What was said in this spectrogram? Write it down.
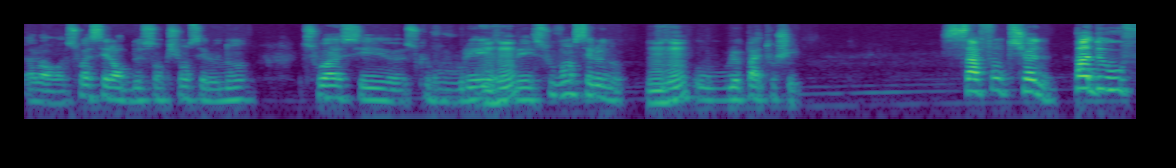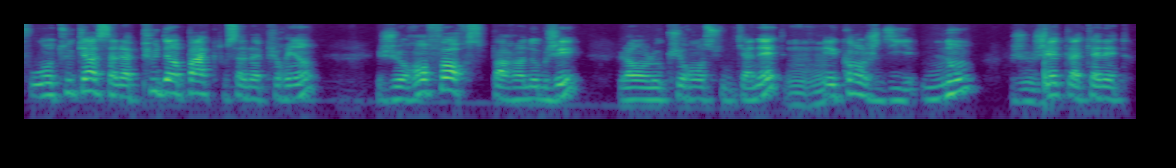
Alors, soit c'est l'ordre de sanction, c'est le nom, soit c'est euh, ce que vous voulez, Mhm. mais souvent c'est le nom Mhm. ou le pas touché. Ça fonctionne pas de ouf, ou en tout cas ça n'a plus d'impact ou ça n'a plus rien. Je renforce par un objet, là en l'occurrence une canette, Mhm. et quand je dis non, je jette la canette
